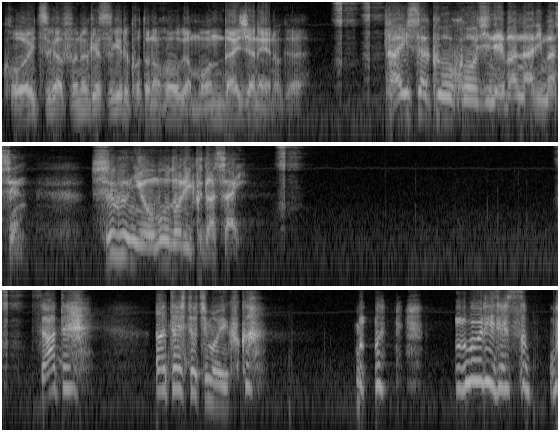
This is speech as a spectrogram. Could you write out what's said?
こいつがふぬけすぎることの方が問題じゃねえのか対策を講じねばなりません。すぐにお戻りください。さて私たちも行くか？む無理です僕。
